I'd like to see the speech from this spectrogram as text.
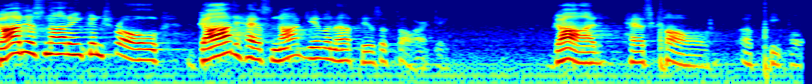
God is not in control, God has not given up his authority. God has called a people.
